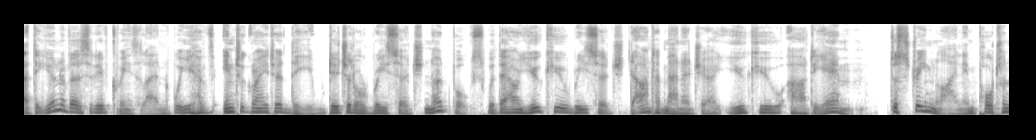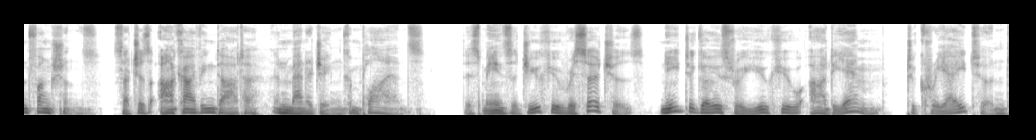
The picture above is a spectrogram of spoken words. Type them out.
At the University of Queensland, we have integrated the digital research notebooks with our UQ Research Data Manager UQRDM to streamline important functions such as archiving data and managing compliance. This means that UQ researchers need to go through UQRDM to create and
